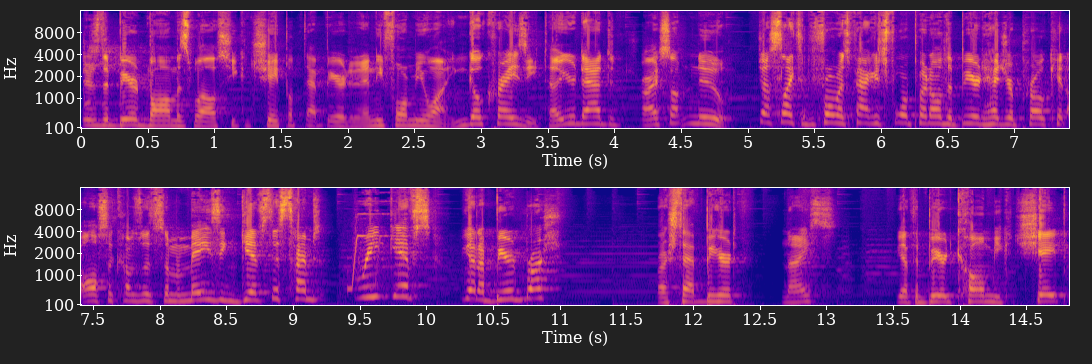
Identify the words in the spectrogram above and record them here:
there's the beard balm as well, so you can shape up that beard in any form you want. You can go crazy. Tell your dad to try something new. Just like the Performance Package 4.0, the Beard Hedger Pro Kit also comes with some amazing gifts. This time, three gifts. We got a beard brush. Brush that beard. Nice. We got the beard comb. You can shape,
